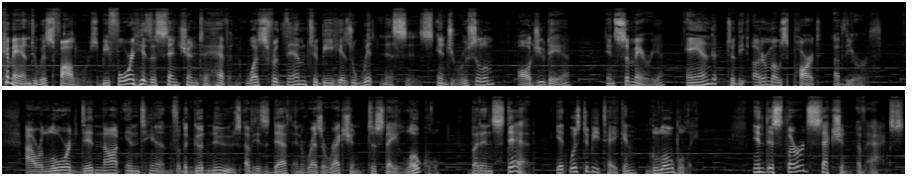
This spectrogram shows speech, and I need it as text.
command to his followers before his ascension to heaven was for them to be his witnesses in Jerusalem, all Judea, in Samaria, and to the uttermost part of the earth. Our Lord did not intend for the good news of his death and resurrection to stay local, but instead it was to be taken globally. In this third section of Acts,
